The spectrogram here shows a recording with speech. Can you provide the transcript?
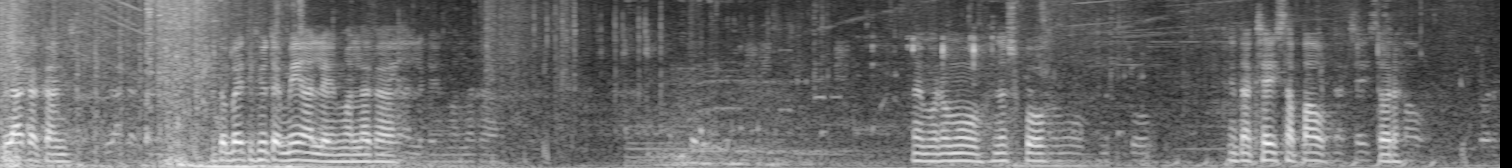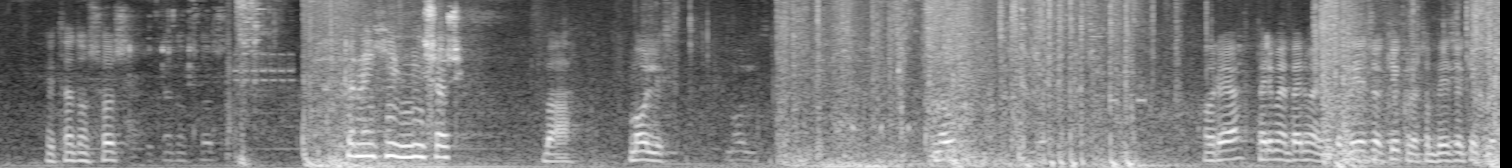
Πλάκα κάνεις. Δεν τον πέτυχε ούτε μία λέει, μαλάκα. Ναι, μωρό μου, να σου πω. Εντάξει, ξέρεις, θα πάω τώρα. Γιατί θα τον σώσει. Τον έχει βγει σώσει. Μπα. Μόλις. No. Ωραία. Περίμενε, περίμενε. Τον πιέζει ο κύκλος, τον πιέζει ο κύκλος.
